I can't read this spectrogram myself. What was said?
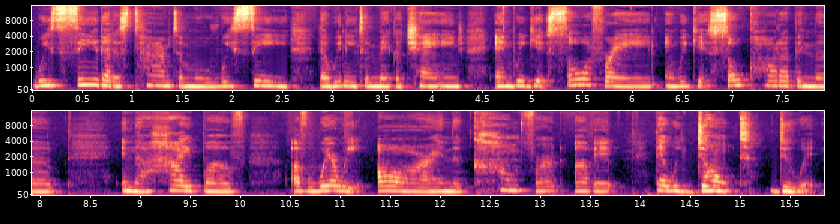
we see that it's time to move. We see that we need to make a change and we get so afraid and we get so caught up in the in the hype of of where we are and the comfort of it that we don't do it.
